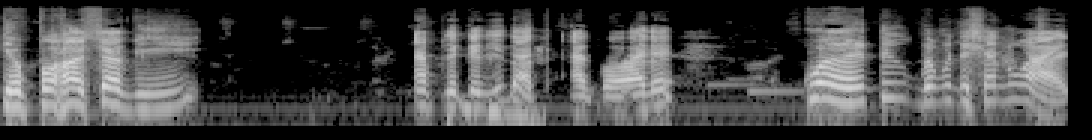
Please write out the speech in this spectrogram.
que eu possa vir a pré-candidato. Agora, quando, vamos deixar no ar.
